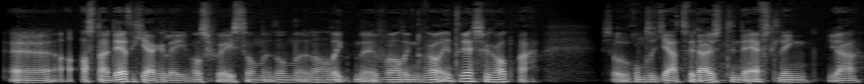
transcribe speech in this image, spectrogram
Eh, als het nou 30 jaar geleden was geweest, dan, dan, dan had, ik, eh, had ik nog wel interesse gehad. Maar zo rond het jaar 2000 in de Efteling, ja,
